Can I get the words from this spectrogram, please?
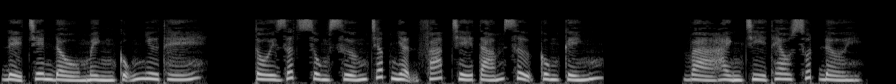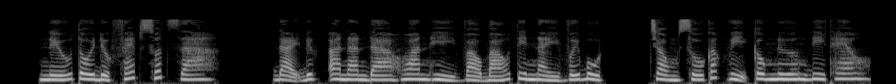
để trên đầu mình cũng như thế. Tôi rất sung sướng chấp nhận pháp chế tám sự cung kính và hành trì theo suốt đời. Nếu tôi được phép xuất gia. Đại đức Ananda hoan hỉ vào báo tin này với bụt. Trong số các vị công nương đi theo,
